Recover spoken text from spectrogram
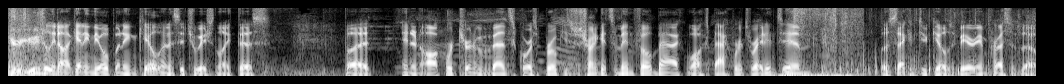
You're usually not getting the opening kill in a situation like this, but in an awkward turn of events, of course, broky's just trying to get some info back, walks backwards right into him. Those second two kills, very impressive though.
